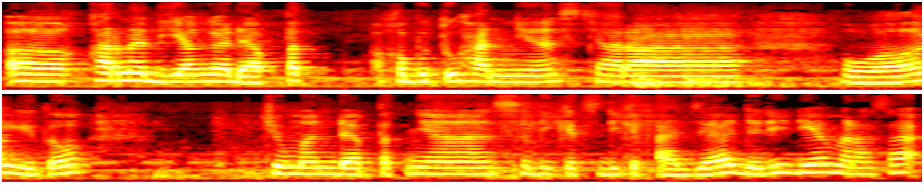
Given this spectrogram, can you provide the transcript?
eh, karena dia nggak dapet kebutuhannya secara full gitu cuman dapatnya sedikit-sedikit aja jadi dia merasa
